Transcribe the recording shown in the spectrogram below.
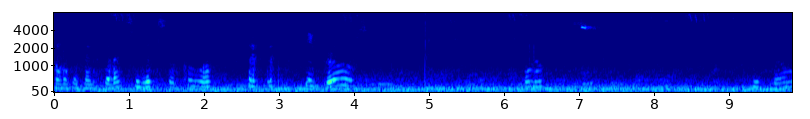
Oh my god, she looks so cool. he grows. Oh no. He grows.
